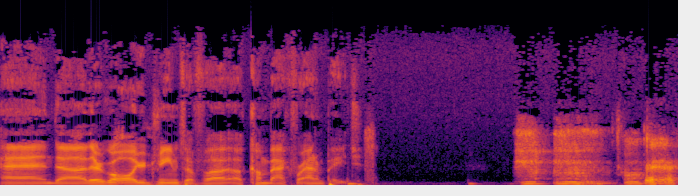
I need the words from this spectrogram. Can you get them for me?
and uh, there go all your dreams of uh, a comeback for Adam Page. Okay.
